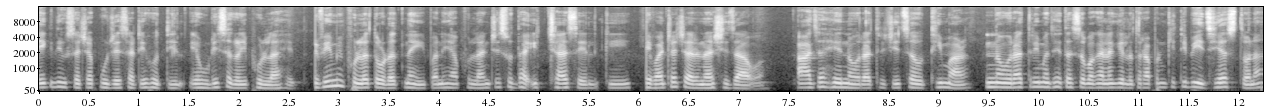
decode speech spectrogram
एक दिवसाच्या पूजेसाठी होतील एवढी सगळी फुलं आहेत. पूर्वी मी फुलं तोडत नाही पण ह्या फुलांची सुद्धा इच्छा असेल की देवाच्या चरणाशी जावं. आज आहे नवरात्रीची चौथी माळ. नवरात्रीमध्ये तसं बघायला गेलो तर आपण किती बिझी असतो ना?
